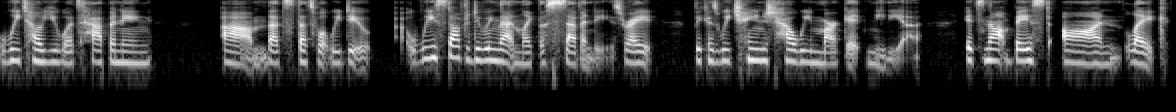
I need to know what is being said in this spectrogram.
we tell you what's happening. Um, that's that's what we do. We stopped doing that in like the 70s, right? Because we changed how we market media. It's not based on like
